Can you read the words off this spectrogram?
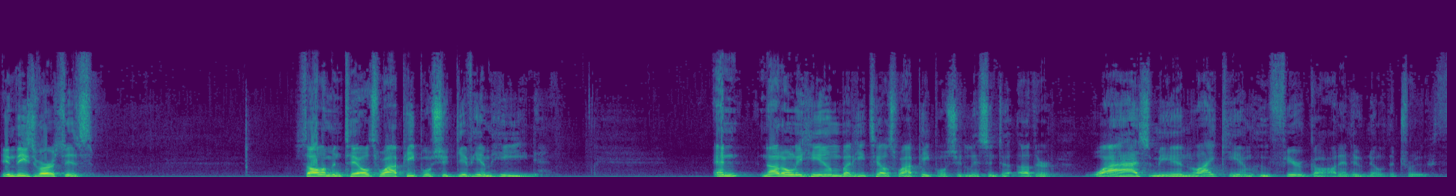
In these verses, Solomon tells why people should give him heed. And not only him, but he tells why people should listen to other wise men like him who fear God and who know the truth.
